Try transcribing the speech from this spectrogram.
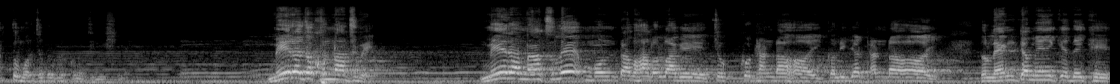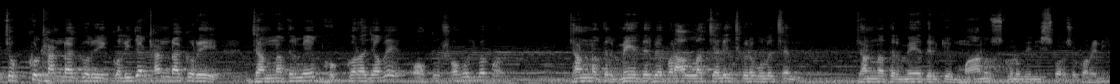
আত্মমর্যাদা বলে কোনো জিনিস নেই। মেয়েরা যখন নাচবে, মেয়েরা নাচলে মনটা ভালো লাগে, চক্ষু ঠান্ডা হয়, কলিজা ঠান্ডা হয়। তো ল্যাংটা মেয়েকে দেখে চক্ষু ঠান্ডা করে, কলিজা ঠান্ডা করে জান্নাতের মেয়ে ভোগ করা যাবে? অত সহজ ব্যাপার। জান্নাতের মেয়েদের ব্যাপারে আল্লাহ চ্যালেঞ্জ করে বলেছেন জান্নাতের মেয়েদেরকে মানুষ কোনোদিন স্পর্শ করেনি।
